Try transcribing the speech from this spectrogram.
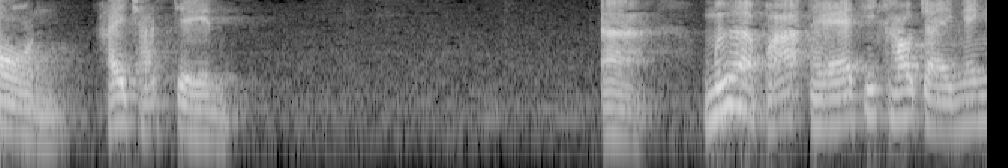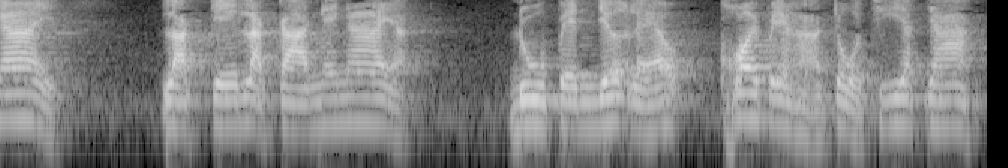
ก่อนให้ชัดเจน อ่าเมื่อพระแท้ที่เข้าใจง่าย ๆ หลักเกณฑ์หลักการง่าย ๆอะดูเป็นเยอะแล้ว ค่อยไปหาโจทย์ที่ยากๆ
